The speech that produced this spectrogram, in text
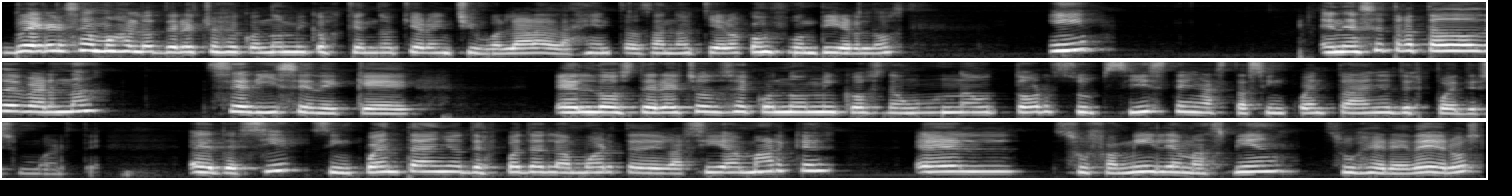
regresemos a los derechos económicos que no quiero enchivolar a la gente, o sea, no quiero confundirlos. Y en ese tratado de Berna se dice de que los derechos económicos de un autor subsisten hasta 50 años después de su muerte. Es decir, 50 años después de la muerte de García Márquez, él, su familia más bien, sus herederos,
